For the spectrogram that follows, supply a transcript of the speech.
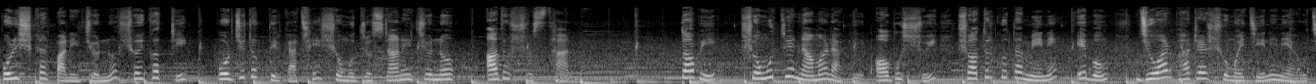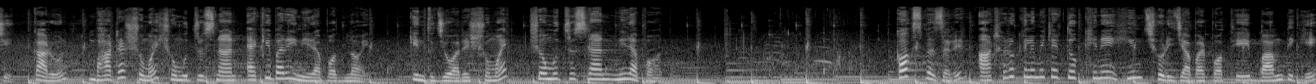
পরিষ্কার পানির জন্য সৈকতটি পর্যটকদের কাছে সমুদ্র স্নানের জন্য আদর্শ স্থান। তবে সমুদ্রে নামার আগে অবশ্যই সতর্কতা মেনে এবং জোয়ার ভাটার সময় জেনে নেওয়া উচিত। কারণ ভাটার সময় সমুদ্র স্নান একেবারেই নিরাপদ নয়। কিন্তু জোয়ারের সময় সমুদ্র স্নান নিরাপদ। কক্সবাজারের আঠারো কিলোমিটার দক্ষিণে হিমছড়ি যাবার পথে বাম দিকে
